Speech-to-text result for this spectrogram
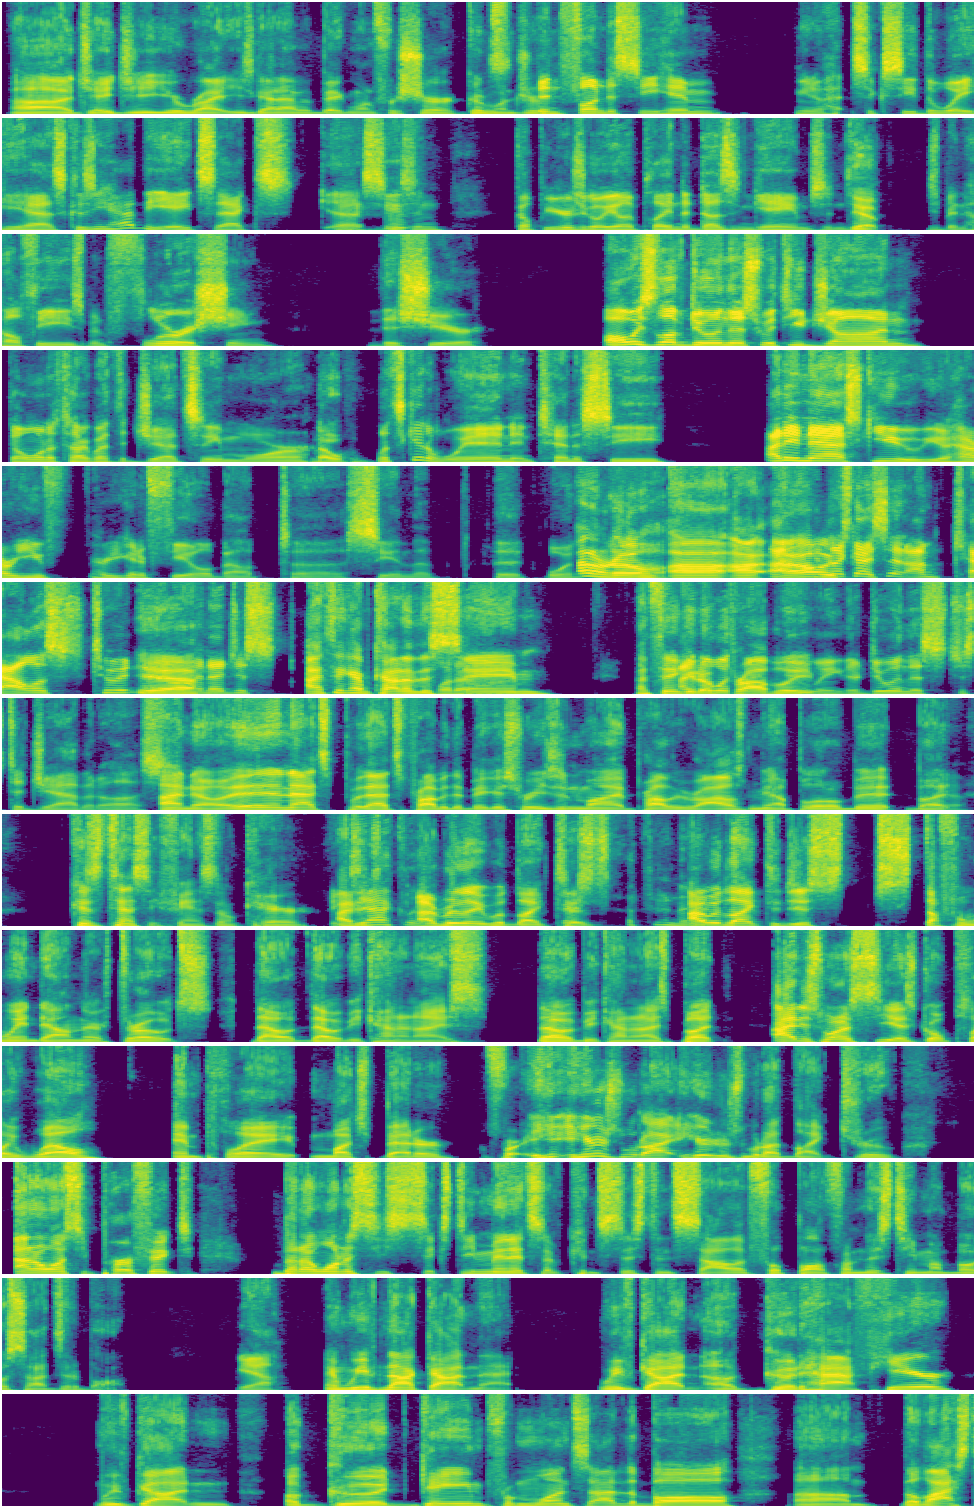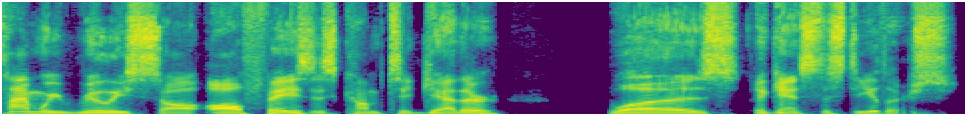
uh, JG, you're right. He's got to have a big one for sure. Good one, It's Drew. been fun to see him, you know, succeed the way he has because he had the eight sacks uh, Mhm. season a couple years ago. He only played in a dozen games, and Yep. he's been healthy. He's been flourishing this year. Always love doing this with you, John. Don't want to talk about the Jets anymore. No. Let's get a win in Tennessee. I didn't ask you. You know, how are you? How are you going to feel about uh, seeing the the? Oilers? I don't know. Uh, I, I I- always, like I said, I'm callous to it now, Yeah. and I just I think I'm kind of the Whatever. same. I think I it'll what they're probably. doing. They're doing this just to jab at us. I know, and that's that's probably the biggest reason why it probably riles me up a little bit. But Yeah. because Tennessee fans don't care, Exactly. I just, I really would like to. There's nothing there. I would like to just stuff a win down their throats. That would that would be kind of nice. That would be kind of nice. But I just want to see us go play well and play much better. For here's what I here's what I'd like, Drew. I don't want to see perfect, but I want to see 60 minutes of consistent, solid football from this team on both sides of the ball. Yeah. And we've not gotten that. We've gotten a good half here. We've gotten a good game from one side of the ball. Um, the last time we really saw all phases come together was against the Steelers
